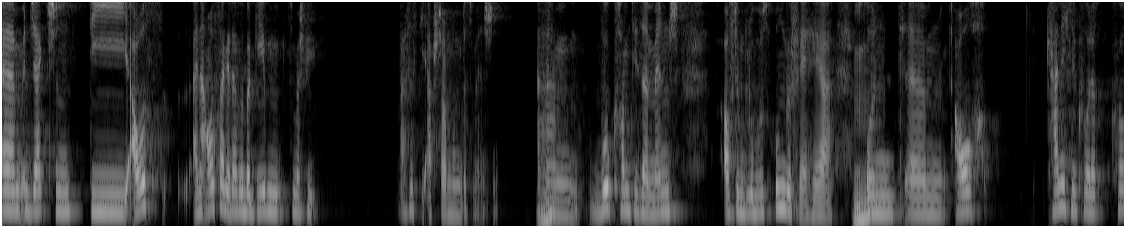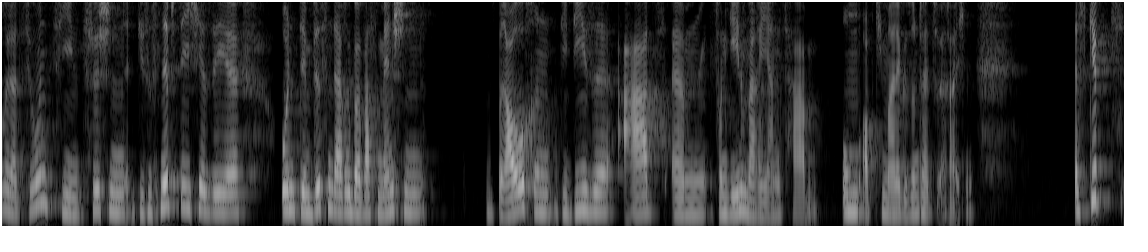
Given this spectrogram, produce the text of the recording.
ähm, Injections, die aus, eine Aussage darüber geben, zum Beispiel, was ist die Abstammung des Menschen? Mhm. Ähm, wo kommt dieser Mensch auf dem Globus ungefähr her? Mhm. Und ähm, auch kann ich eine Korrelation ziehen zwischen diesen Snips, die ich hier sehe, und dem Wissen darüber, was Menschen brauchen, die diese Art ähm, von Genvarianz haben, um optimale Gesundheit zu erreichen. Es gibt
